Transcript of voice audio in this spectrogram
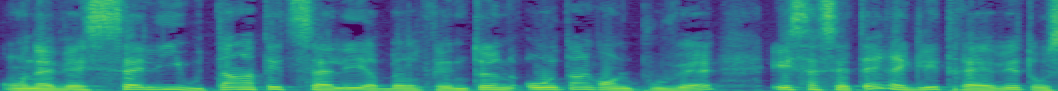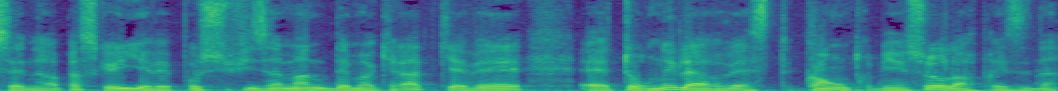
On avait sali ou tenté de salir Bill Clinton autant qu'on le pouvait. Et ça s'était réglé très vite au Sénat parce qu'il n'y avait pas suffisamment de démocrates qui avaient euh, tourné leur veste contre, bien sûr, leur président.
